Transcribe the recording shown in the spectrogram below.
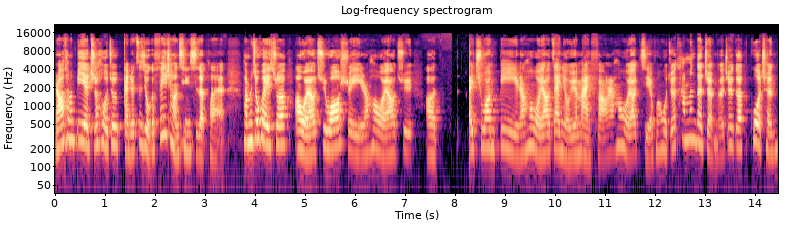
然后他们毕业之后就感觉自己有个非常清晰的 plan，他们就会说啊我要去 Wall Street，然后我要去啊 H1B，然后我要在纽约买房，然后我要结婚。我觉得他们的整个这个过程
